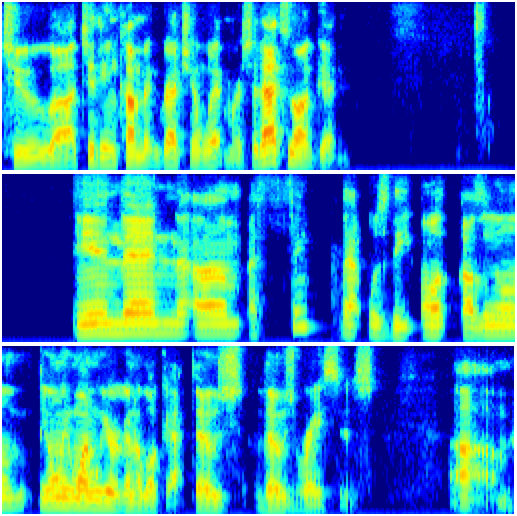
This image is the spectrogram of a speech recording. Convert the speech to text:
to uh, to the incumbent Gretchen Whitmer, so that's not good. And then um, I think that was the uh, the, only, the only one we were going to look at those those races. Um,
